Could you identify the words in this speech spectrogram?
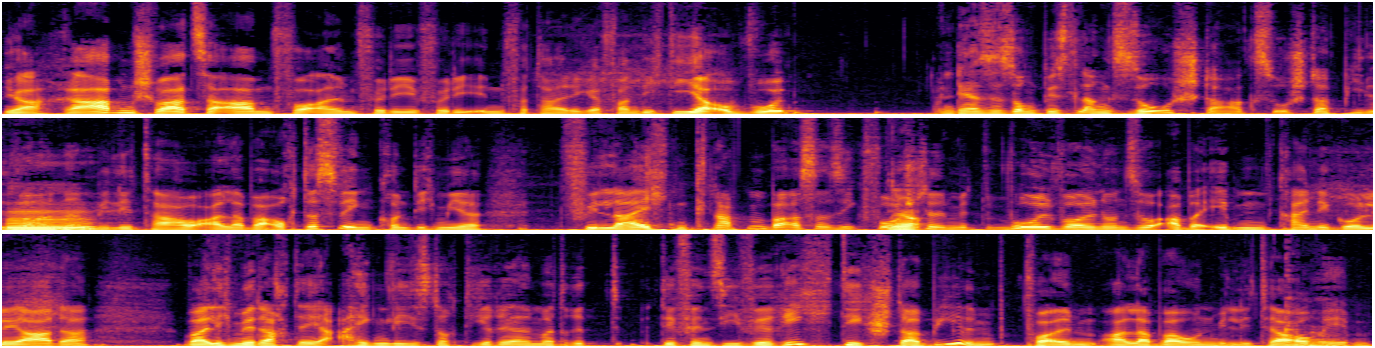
ja, rabenschwarzer Abend, vor allem für die, für die Innenverteidiger, fand ich, die ja, obwohl in der Saison bislang so stark, so stabil mhm. war, ne? Militao, Alaba. Auch deswegen konnte ich mir vielleicht einen knappen Barca-Sieg vorstellen ja. mit Wohlwollen und so, aber eben keine Goleada weil ich mir dachte, ja, eigentlich ist doch die Real Madrid-Defensive richtig stabil, vor allem Alaba und Militao genau. eben.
